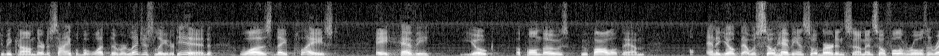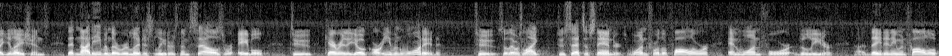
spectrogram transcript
to become their disciple. But what the religious leader did was they placed a heavy yoke upon those who followed them, and a yoke that was so heavy and so burdensome and so full of rules and regulations that not even the religious leaders themselves were able to carry the yoke or even wanted to. So there was like two sets of standards one for the follower and one for the leader. Uh, they didn't even follow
